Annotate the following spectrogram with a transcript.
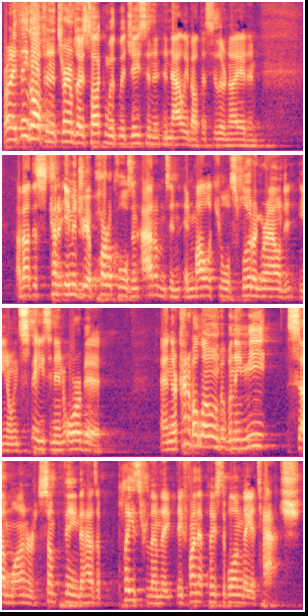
But I think often in terms, I was talking with, with Jason and, and Natalie about this the other night, and about this kind of imagery of particles and atoms and, and molecules floating around you know, in space and in orbit. And they're kind of alone, but when they meet someone or something that has a place for them, they, they find that place to belong, they attach.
